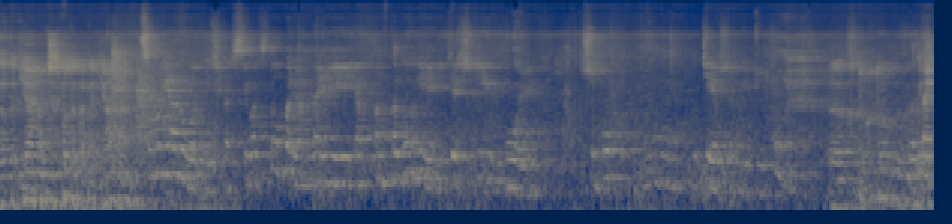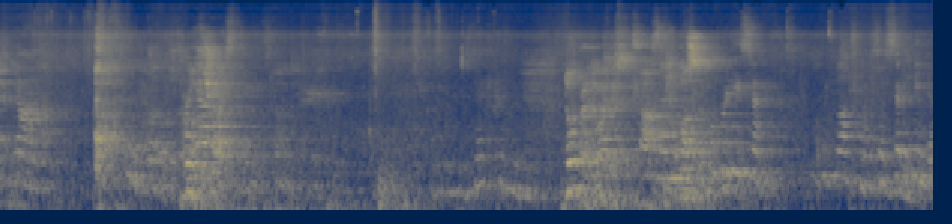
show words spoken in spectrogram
За Тетяну, це хто така Тетяна? Це моя родичка з Севастополя, в неї онкологія і тяжкі болі. Щоб Бог ну, утешив її. Е, Хто хто? вибачте? Тетяна. Моя Родичка. родственниця. Так. Добре, давайте. А, будь ласка. Помоліться, будь ласка, за Сергія.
